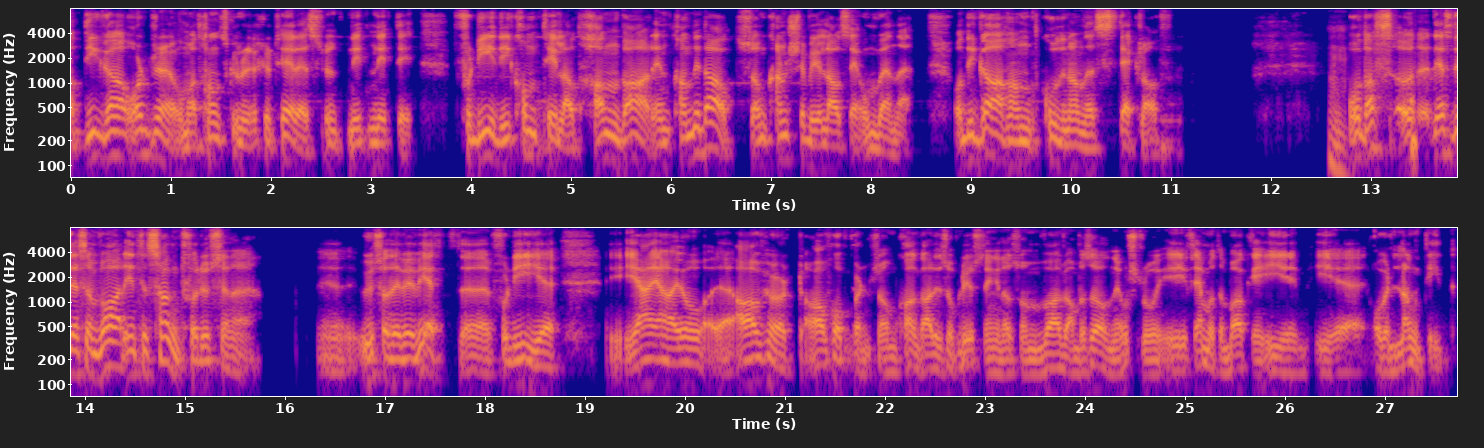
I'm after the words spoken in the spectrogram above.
at de ga ordre om at han skulle rekrutteres rundt 1990. Fordi de kom til at han var en kandidat som kanskje ville la seg omvende. Og de ga han kodenavnet Steklov. Mm. Og det, det som var interessant for russerne, ut fra det vi vet. Eh, fordi eh, jeg har jo avhørt avhopperen som ga disse opplysningene, og som var ved ambassaden i Oslo i, frem og tilbake i, i, over lang tid.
